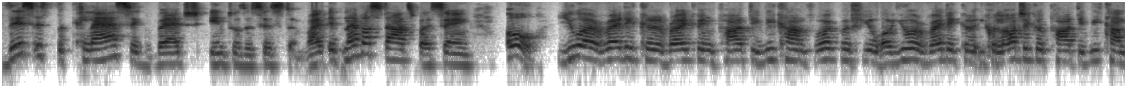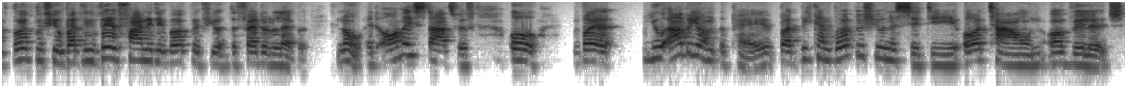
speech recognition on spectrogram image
This is the classic wedge into the system, right? It never starts by saying, oh, you are a radical right wing party, we can't work with you, or you're a radical ecological party, we can't work with you, but we will finally work with you at the federal level. No, it always starts with, oh, well, you are beyond the pale, but we can work with you in a city or town or village.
